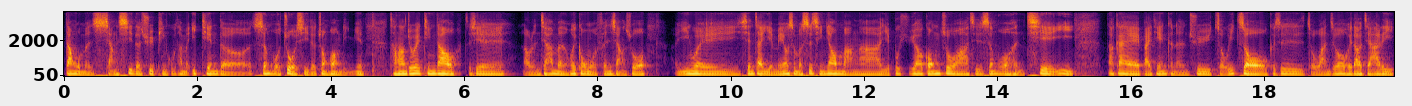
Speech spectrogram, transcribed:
当我们详细的去评估他们一天的生活作息的状况里面，常常就会听到这些老人家们会跟我们分享说。因为现在也没有什么事情要忙啊，也不需要工作啊，其实生活很惬意。大概白天可能去走一走，可是走完之后回到家里，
